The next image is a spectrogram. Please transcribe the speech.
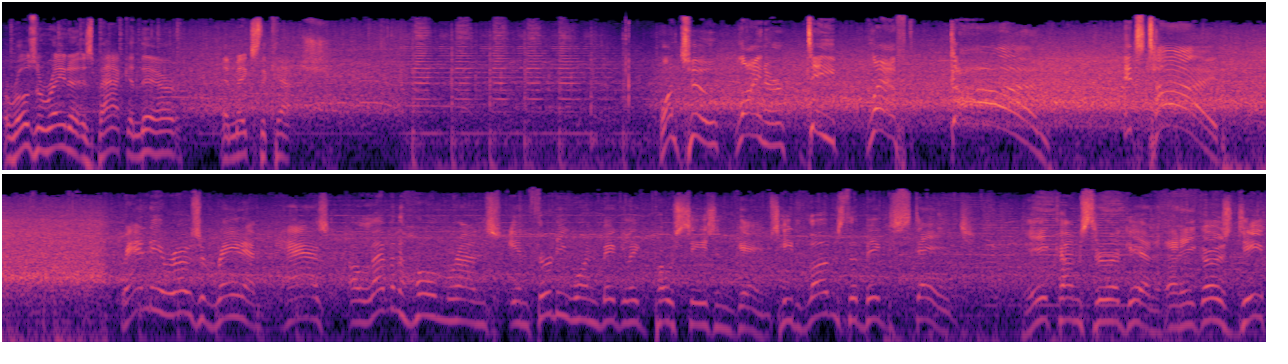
Arozarena is back in there and makes the catch. One, two, liner, deep, left, It's tied! Randy Arozarena has 11 home runs in 31 big league postseason games. He loves the big stage. He comes through again, and he goes deep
